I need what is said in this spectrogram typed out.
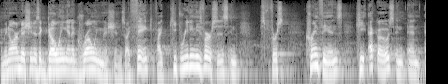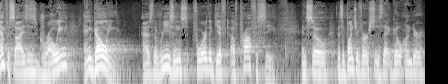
And we know our mission is a going and a growing mission. So I think if I keep reading these verses in First Corinthians, he echoes and, and emphasizes growing and going as the reasons for the gift of prophecy. And so there's a bunch of verses that go under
